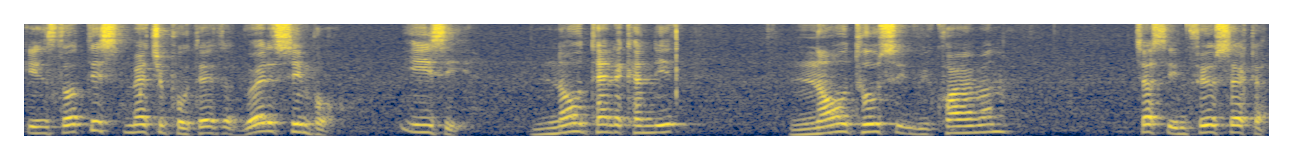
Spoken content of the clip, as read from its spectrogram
Install this Magic protector very simple, easy, no technical need, no tools requirement, just in few seconds.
